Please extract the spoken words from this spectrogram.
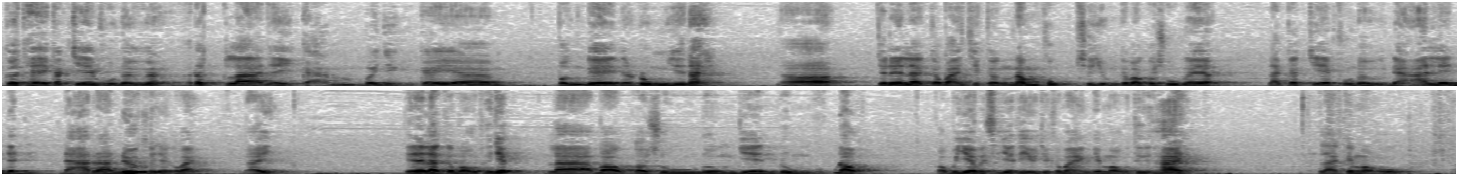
cơ thể các chị em phụ nữ rất là nhạy cảm với những cái à, vấn đề nó rung như thế này đó cho nên là các bạn chỉ cần 5 phút sử dụng cái bao cao su này á là các chị em phụ nữ đã lên đỉnh đã ra nước rồi nha các bạn. Đấy. Thì đây là cái mẫu thứ nhất là bao cao su đôn gen rung khúc đầu. Còn bây giờ mình sẽ giới thiệu cho các bạn cái mẫu thứ hai là cái mẫu uh,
